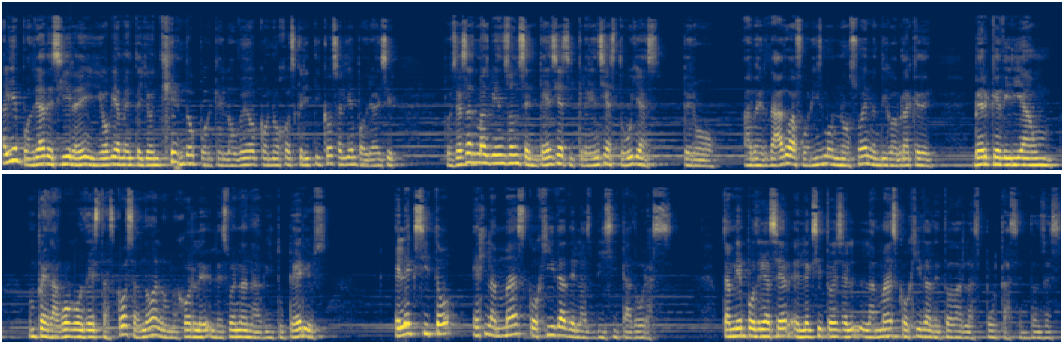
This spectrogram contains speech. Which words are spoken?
alguien podría decir, ¿eh? y obviamente yo entiendo porque lo veo con ojos críticos, alguien podría decir, pues esas más bien son sentencias y creencias tuyas, pero a verdad o aforismo no suenan. Digo, habrá que ver qué diría un, un pedagogo de estas cosas, ¿no? A lo mejor le, suenan a vituperios. El éxito es la más cogida de las visitadoras. También podría ser, el éxito es la más cogida de todas las putas. Entonces,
